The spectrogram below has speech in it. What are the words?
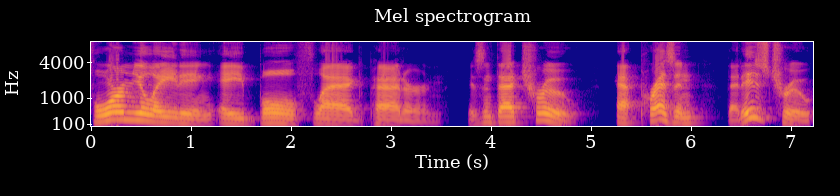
formulating a bull flag pattern. Isn't that true? At present, that is true.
